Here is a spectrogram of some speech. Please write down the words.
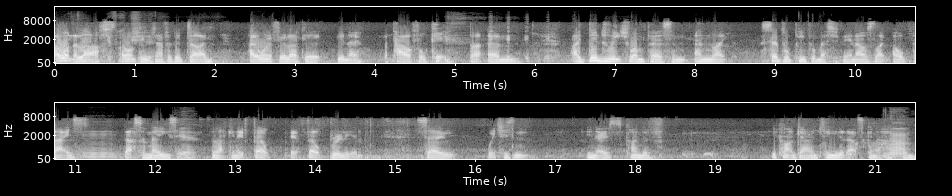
I want the laughs. I want people to have a good time. I don't want to feel like a, you know, a powerful king. But um, I did reach one person, and like several people messaged me, and I was like, "Oh, that is that's amazing!" Mm. Yeah. And like, and it felt it felt brilliant. So, which isn't, you know, it's kind of you can't guarantee that that's going to happen,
